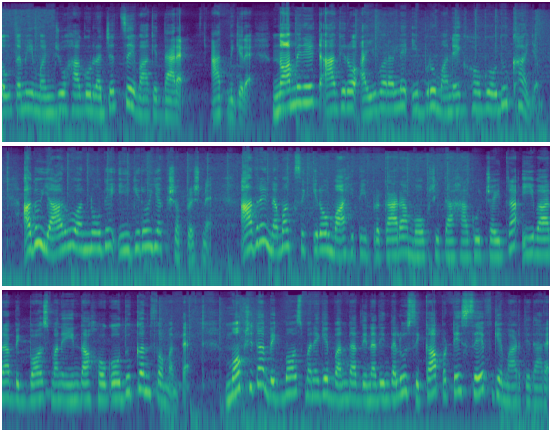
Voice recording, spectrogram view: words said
ಗೌತಮಿ, ಮಂಜು ಹಾಗೂ ರಜತ್ ಸೇವ್ ಆಗಿದ್ದಾರೆ. ಆತ್ಮಗಿರೆ, ನಾಮಿನೇಟ್ ಆಗಿರೋ ಐವರಲ್ಲೇ ಇಬ್ಬರು ಮನೆಗೆ ಹೋಗೋದು ಖಾಯಂ. ಅದು ಯಾರು ಅನ್ನೋದೇ ಈಗಿರೋ ಯಕ್ಷ ಪ್ರಶ್ನೆ. ಆದರೆ ನಮಗ್ ಸಿಕ್ಕಿರೋ ಮಾಹಿತಿ ಪ್ರಕಾರ ಮೋಕ್ಷಿತಾ ಹಾಗೂ ಚೈತ್ರ ಈ ವಾರ ಬಿಗ್ ಬಾಸ್ ಮನೆಯಿಂದ ಹೋಗೋದು ಕನ್ಫರ್ಮ್ ಅಂತೆ. ಮೋಕ್ಷಿತಾ ಬಿಗ್ ಬಾಸ್ ಮನೆಗೆ ಬಂದ ದಿನದಿಂದಲೂ ಸಿಕ್ಕಾಪಟ್ಟೆ ಸೇಫ್ಗೆ ಮಾಡ್ತಿದ್ದಾರೆ.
